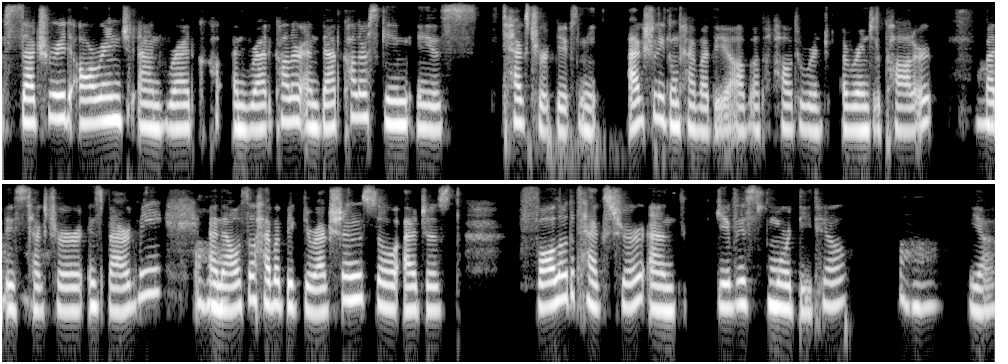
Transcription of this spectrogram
saturated orange and red and red color, and that color scheme is texture gives me. I actually don't have idea about how to arrange, arrange the color, but its texture inspired me, and I Uh-huh. also have a big direction, so I just follow the texture and give this more detail. Uh-huh. Yeah,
